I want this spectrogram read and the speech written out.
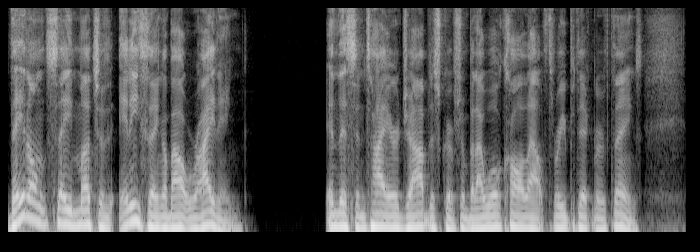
They don't say much of anything about writing in this entire job description, but I will call out three particular things.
